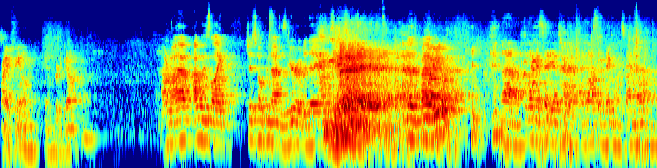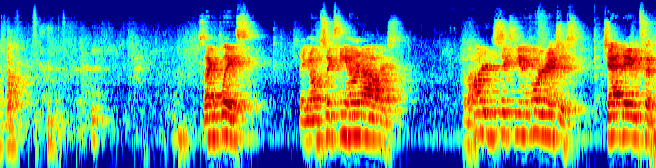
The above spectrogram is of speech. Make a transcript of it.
How you feeling? Feeling pretty confident? I don't know. I, I was like just hoping not to zero today. Honestly. it doesn't How are matter. you? Uh, like I said yesterday, I lost a big one, so I know I'm Second place, taking home sixteen hundred dollars with hundred and sixty and a quarter inches. Chad Davidson.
